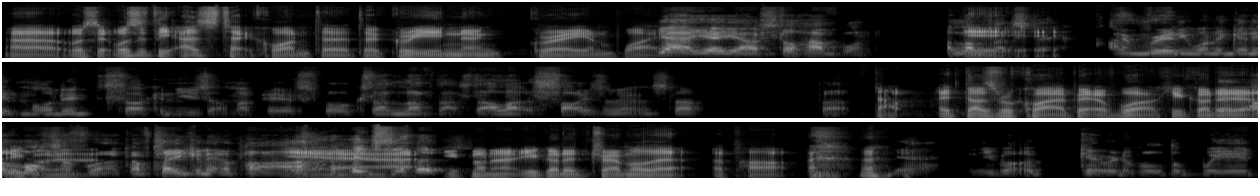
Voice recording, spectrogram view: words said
Uh, was it was it the Aztec one, the the green and grey and white? Yeah, yeah, yeah. I still have one. I love that Yeah. stick. I really want to get it modded so I can use it on my PS4 because I love that stuff. I like the size of it and stuff. That, it does require a bit of work. You got to. a You lot gotta, of work. I've taken it apart. Yeah. you got to. You got to Dremel it apart. yeah, and you've got to get rid of all the weird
